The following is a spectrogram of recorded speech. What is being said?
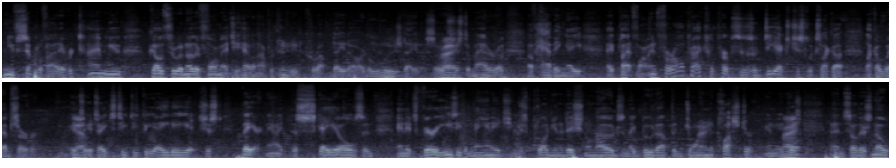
then you've simplified Every time you go through another format, you have an opportunity to corrupt data or to lose data. So right. it's just a matter of, of having a, a platform. And for all practical purposes, a DX just looks like a like a web server. It's, yeah. it's HTTP 80. It's just there. Now it just scales and, and it's very easy to manage. You just plug in additional nodes and they boot up and join right. the cluster. And, right. just, and so there's no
